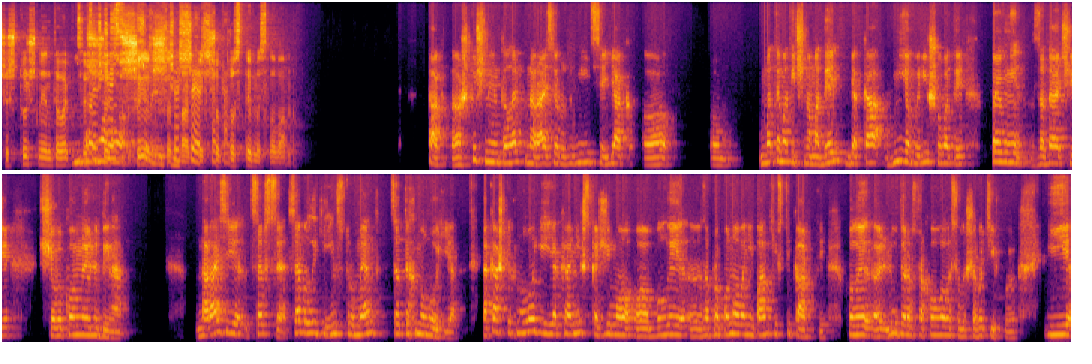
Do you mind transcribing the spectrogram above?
Чи штучний інтелект це щось щось ширше, так, ширше, якщо так. простими словами? Так, е, штучний інтелект наразі розуміється як е, е, математична модель, яка вміє вирішувати певні задачі, що виконує людина. Наразі це все. Це великий інструмент, це технологія. Така ж технологія, як раніше, скажімо, були е, запропоновані банківські картки, коли е, люди розраховувалися лише готівкою. І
